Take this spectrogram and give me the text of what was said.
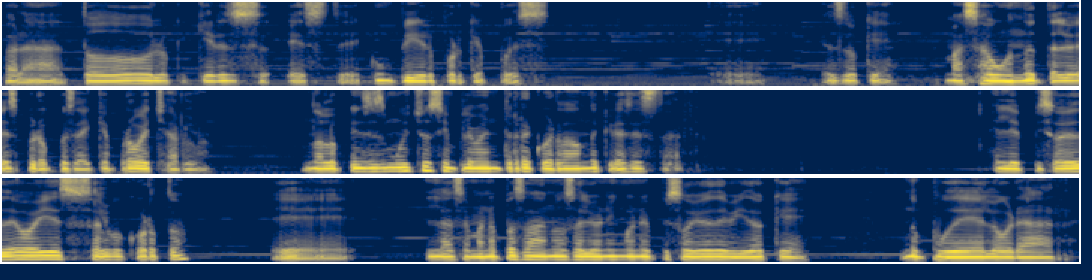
para todo lo que quieres este, cumplir porque pues eh, es lo que más abunda tal vez, pero pues hay que aprovecharlo. No lo pienses mucho, simplemente recuerda dónde querías estar. El episodio de hoy es algo corto. Eh, la semana pasada no salió ningún episodio debido a que no pude lograr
